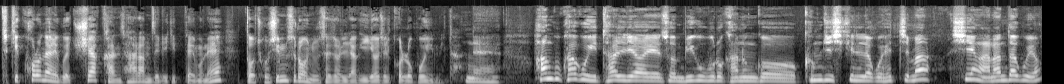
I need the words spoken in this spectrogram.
특히 코로나19에 취약한 사람들이기 때문에 더 조심스러운 유세 전략이 이어질 걸로 보입니다. 네. 한국하고 이탈리아에서 미국으로 가는 거 금지시키려고 했지만 시행 안 한다고요?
